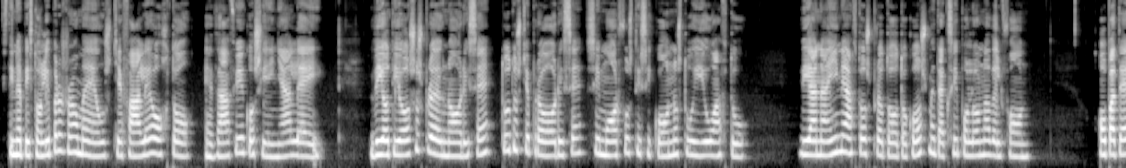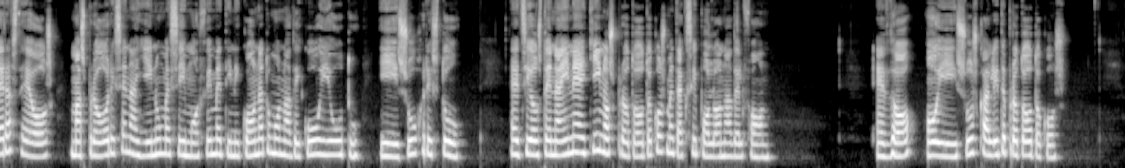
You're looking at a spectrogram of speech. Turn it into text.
Στην επιστολή προς Ρωμαίους, κεφάλαιο 8, εδάφιο 29 λέει «Διότι όσους προεγνώρισε, τούτους και προόρισε συμμόρφους της εικόνος του Ιού αυτού, δια να είναι αυτός πρωτότοκος μεταξύ πολλών αδελφών. Ο Πατέρας Θεός μας προόρισε να γίνουμε σύμμορφοι με την εικόνα του μοναδικού Ιού Του, Ιησού Χριστού, έτσι ώστε να είναι εκείνος πρωτότοκος μεταξύ πολλών αδελφών. Εδώ ο Ιησούς καλείται πρωτότοκος.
